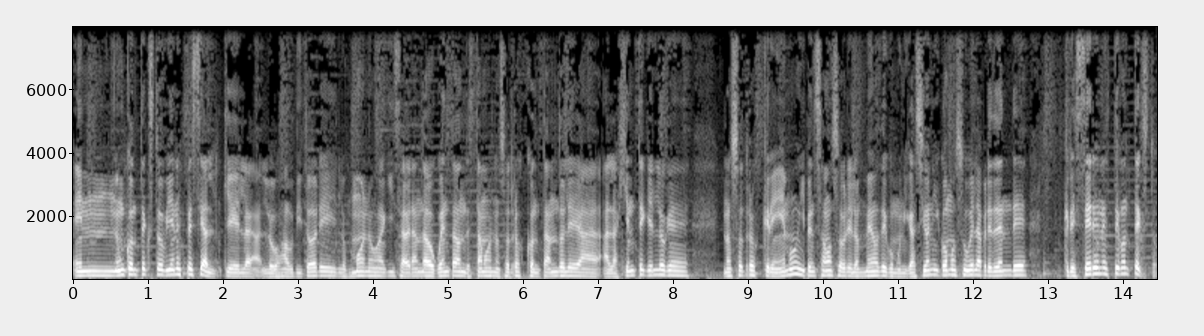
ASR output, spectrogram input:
en un contexto bien especial, que la- los auditores y los monos aquí se habrán dado cuenta, donde estamos nosotros contándole a, a la gente qué es lo que nosotros creemos y pensamos sobre los medios de comunicación y cómo Subela pretende crecer en este contexto.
